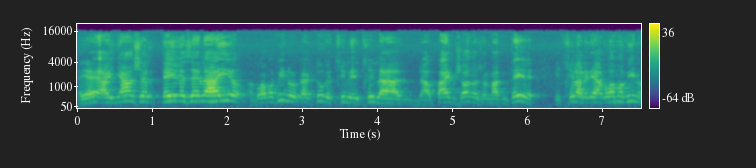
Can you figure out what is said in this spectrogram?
העניין של תירא זה להעיר. אברום אבינו, כתוב, התחיל, התחיל אלפיים שונו של מתן תירא, התחיל על ידי אברום אבינו.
